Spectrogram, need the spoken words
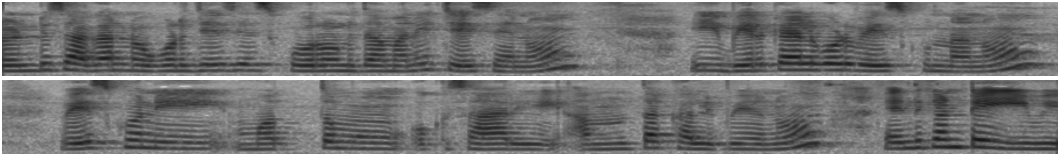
రెండు సగాన్ని ఒకటి చేసేసి కూర వండుదామని చేశాను. ఈ బీరకాయలు కూడా వేసుకున్నాను. వేసుకొని మొత్తము ఒకసారి అంతా కలిపాను. ఎందుకంటే ఇవి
